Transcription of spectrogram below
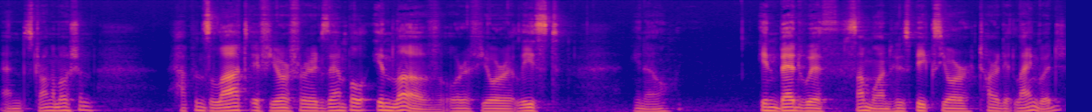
And strong emotion happens a lot if you're, for example, in love, or if you're at least, you know, in bed with someone who speaks your target language,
